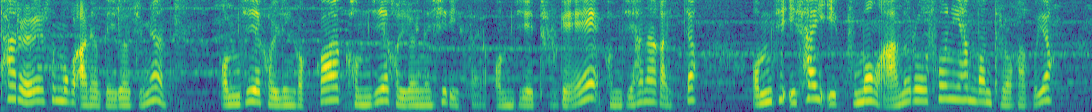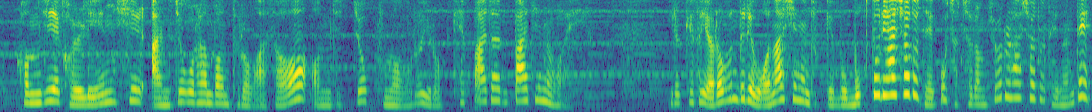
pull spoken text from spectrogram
팔을 손목을 아래로 내려주면 엄지에 걸린 것과 검지에 걸려 있는 실이 있어요. 엄지에 두 개, 검지 하나가 있죠. 엄지 이 사이 이 구멍 안으로 손이 한번 들어가고요. 검지에 걸린 실 안쪽으로 한번 들어와서 엄지 쪽 구멍으로 이렇게 빠져 빠지는 거예요. 이렇게 해서 여러분들이 원하시는 두께, 뭐 목도리 하셔도 되고 저처럼 쇼를 하셔도 되는데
